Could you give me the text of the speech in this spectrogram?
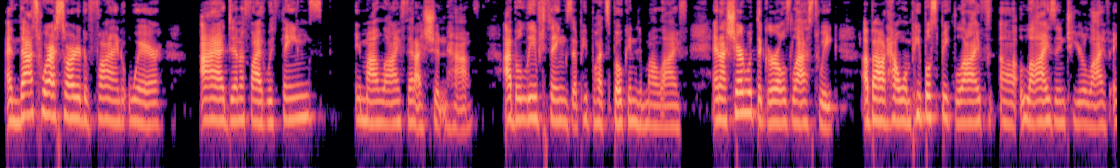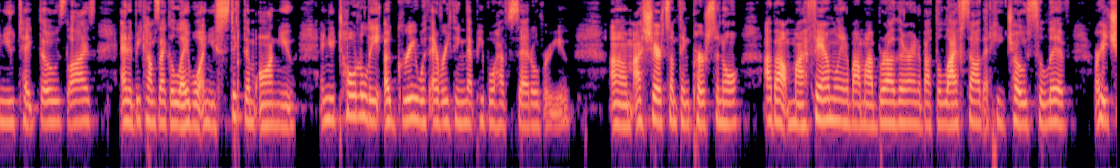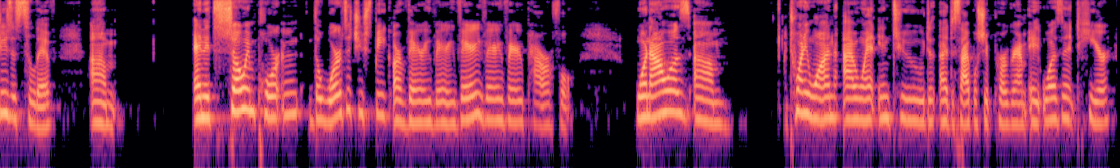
And that's where I started to find where I identified with things in my life that I shouldn't have. I believed things that people had spoken in my life. And I shared with the girls last week about how when people speak life, uh, lies into your life and you take those lies and it becomes like a label and you stick them on you and you totally agree with everything that people have said over you. Um, I shared something personal about my family and about my brother and about the lifestyle that he chose to live or he chooses to live. Um, and it's so important. The words that you speak are very, very, very, very, very powerful. When I was um, 21, I went into a discipleship program. It wasn't here.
